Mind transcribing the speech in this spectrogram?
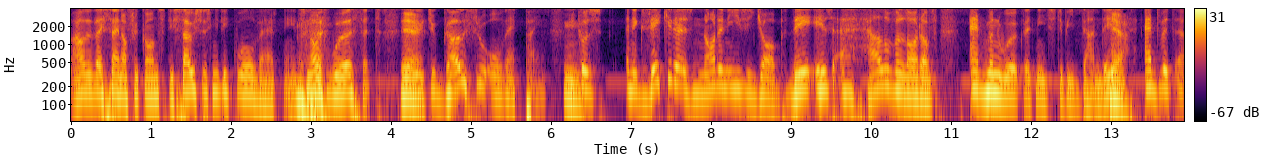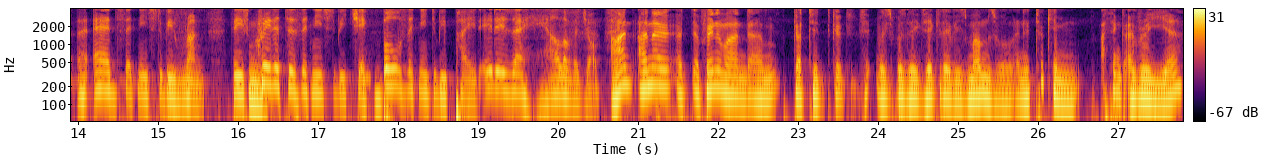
how do they say in Afrikaans? Die sous is nie die kool werd nie. It's not worth it Yeah. to, to go through all that pain because an executor is not an easy job. There is a hell of a lot of admin work that needs to be done. There's Yeah. advert uh, uh, ads that needs to be run. There's creditors that needs to be checked. Bills that need to be paid. It is a hell of a job. I, I know a, a friend of mine um, got to got, was was the executor of his mum's will, and it took him, I think, over a year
